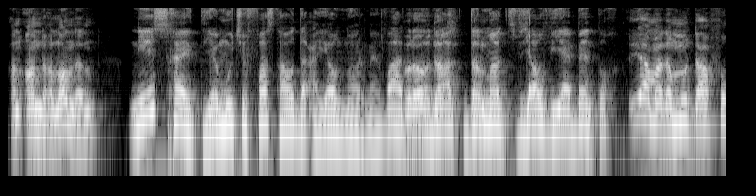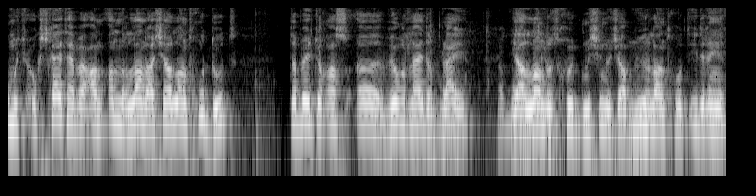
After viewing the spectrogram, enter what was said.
aan andere landen. Niet eens scheid. Jij moet je vasthouden aan jouw normen en waarden. Bro, dat, dat- maakt, dat dat- maakt jou wie jij bent, toch? Ja, maar dan moet, daarvoor moet je ook scheid hebben aan andere landen. Als jouw land goed doet, dan ben je toch als eh, wereldleider blij. Jouw land doet goed, misschien doet jouw buurland goed. Iedereen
